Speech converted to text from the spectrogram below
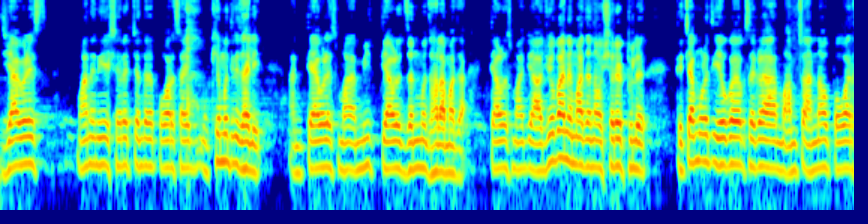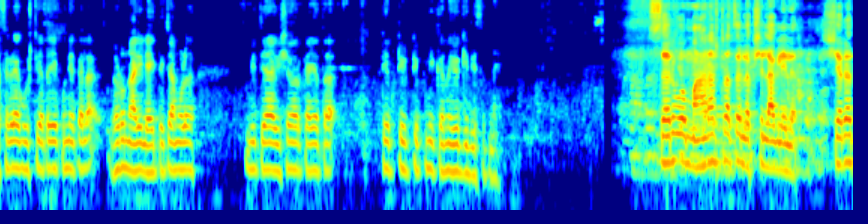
ज्यावेळेस माननीय शरदचंद्र पवार साहेब मुख्यमंत्री झाले आणि त्यावेळेस मा मी त्यावेळेस जन्म झाला माझा. त्यावेळेस माझ्या आजोबानं माझं नाव शरद ठुलं. त्याच्यामुळे ते योगायोग सगळा आमचा आमचं अण्णाव पवार सगळ्या गोष्टी आता एकूण एकाला घडून आलेल्या आहेत. त्याच्यामुळं मी त्या विषयावर काही आता टिप टिप टिप्पणी करणं योग्य दिसत नाही. सर्व महाराष्ट्राचं लक्ष लागलेलं. शरद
